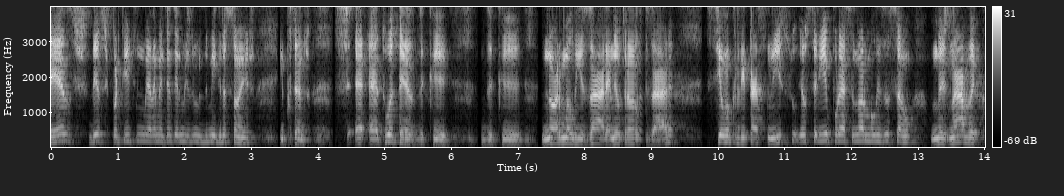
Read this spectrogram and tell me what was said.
teses desses partidos, nomeadamente em termos de, de migrações. E, portanto, a, a, tua tese de que, de que normalizar é neutralizar, se eu acreditasse nisso, eu seria por essa normalização. Mas nada que,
